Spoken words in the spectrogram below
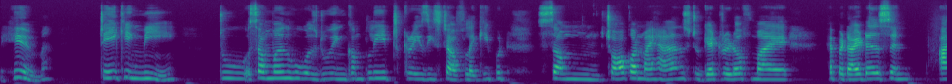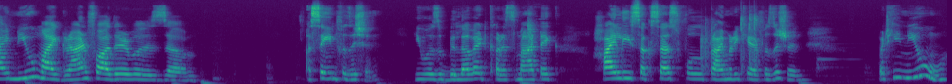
him taking me to someone who was doing complete crazy stuff like he put some chalk on my hands to get rid of my hepatitis and i knew my grandfather was um, a sane physician. He was a beloved charismatic highly successful primary care physician but he knew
